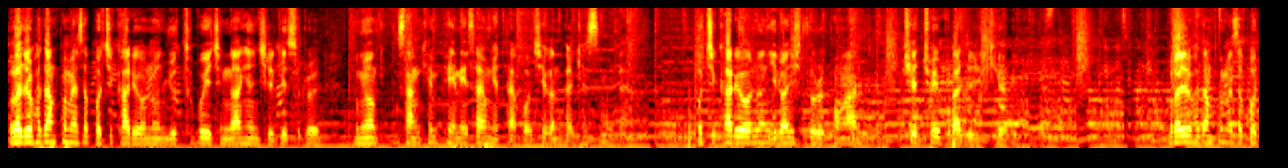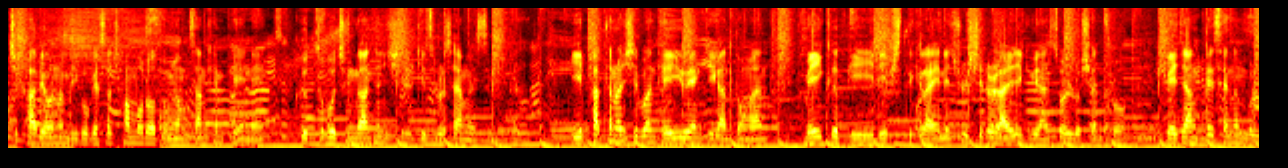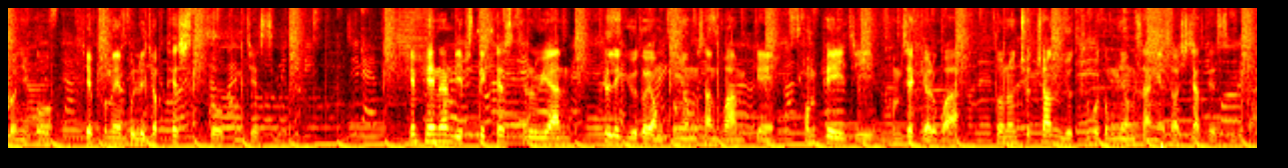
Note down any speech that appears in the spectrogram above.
브라질 화장품에서 보치카리오는 유튜브의 증강현실 기술을 동영상 캠페인에 사용했다고 최근 밝혔습니다. 보치카리오는 이런 시도를 통한 최초의 브라질 기업입니다. 브라질 화장품에서 보치카리오는 미국에서 처음으로 동영상 캠페인에 유튜브 증강현실 기술을 사용했습니다. 이 파트너십은 대유행 기간 동안 메이크 비 립스틱 라인의 출시를 알리기 위한 솔루션으로 매장 폐쇄는 물론이고 제품의 물리적 테스트도 금지했습니다. 캠페인은 립스틱 테스트를 위한 클릭 유도 영 동영상과 함께 홈페이지 검색 결과 또는 추천 유튜브 동영상에서 시작됐습니다.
